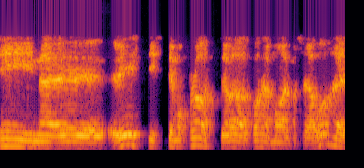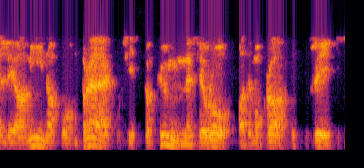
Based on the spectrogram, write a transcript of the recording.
siin äh, Eestis demokraatia ajal kahe maailmasõja vahel ja nii nagu on praegu siis ka kümnes Euroopa demokraatlikus riigis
